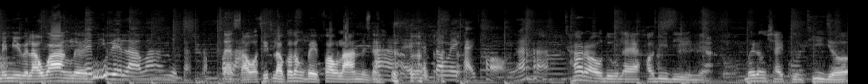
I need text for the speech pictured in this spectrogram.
ไม่มีเวลาว่างเลย ไม่มีเวลาว่างอยู่กับกับฝแต่รั่งเสาร์อาทิตย์เราก็ต้องไปเฝ้าร้านเหมือนกัน ใช่ต้องไปขายของนะคะถ้าเราดูแลเขาดีๆเนี่ยไม่ต้องใช้พื้นที่เยอะ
